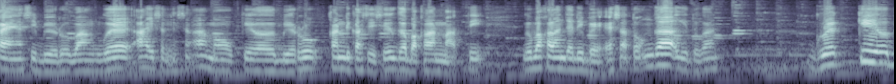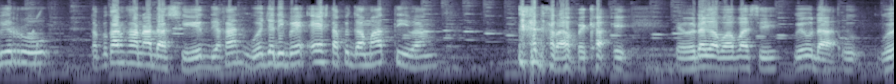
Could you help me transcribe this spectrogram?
kayaknya si biru bang. Gue ah iseng-iseng ah mau kill biru. Kan dikasih seed gak bakalan mati. Gue bakalan jadi BS atau enggak gitu kan. Gue kill biru. Tapi kan kan ada seed ya kan? Gue jadi BS tapi gak mati bang. Darah PKI ya udah gak apa-apa sih. Gue udah gue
